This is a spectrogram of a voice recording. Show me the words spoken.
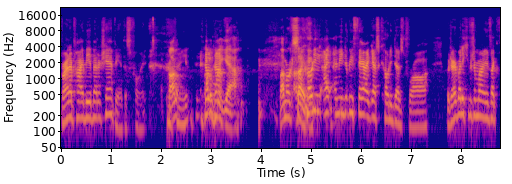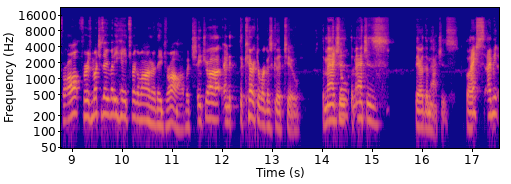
Brett would probably be a better champion at this point. Probably, I probably, yeah. A lot more Uh. Cody, I, I mean, to be fair, I guess Cody does draw, which everybody keeps reminding. It's like for all for as much as everybody hates Ring of Honor, they draw, which They draw, and the, the character work is good too. The matches, the matches, they're the matches. I, But s- I mean,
